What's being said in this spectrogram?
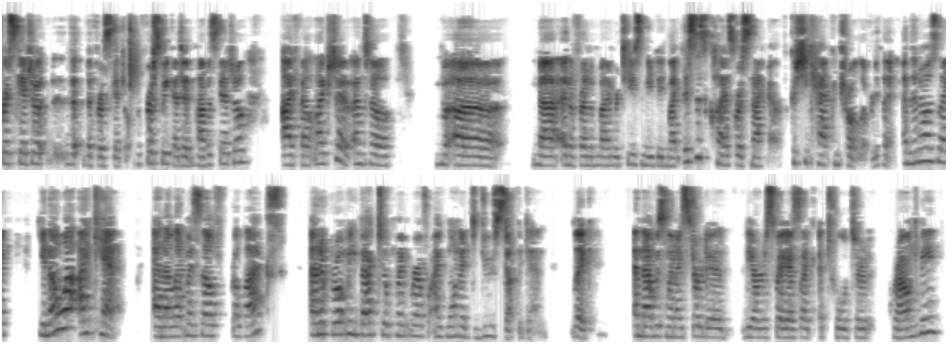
First schedule the, the first schedule. The first week I didn't have a schedule. I felt like shit until uh Matt and a friend of mine were teasing me, being like, "This is Claire's worst nightmare because she can't control everything." And then I was like, "You know what? I can't." And I let myself relax, and it brought me back to a point where I wanted to do stuff again. Like, and that was when I started the artist way as like a tool to ground me.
